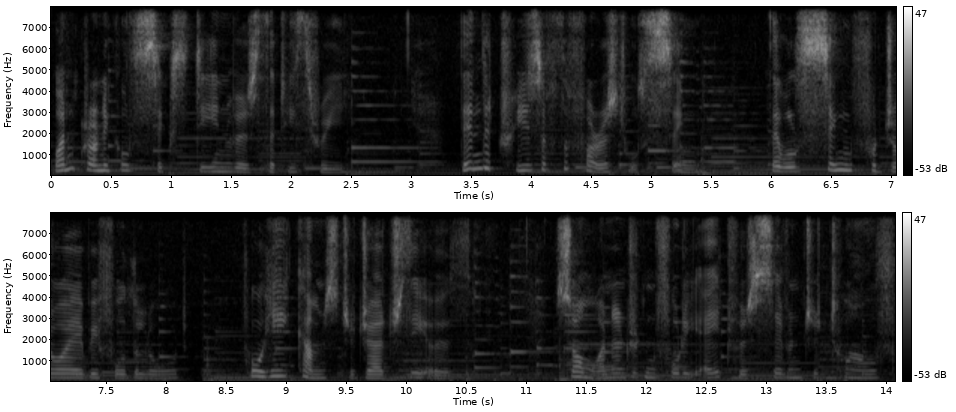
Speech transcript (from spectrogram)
1 Chronicles 16, verse 33. Then the trees of the forest will sing. They will sing for joy before the Lord, for he comes to judge the earth. Psalm 148, verse 7 to 12.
